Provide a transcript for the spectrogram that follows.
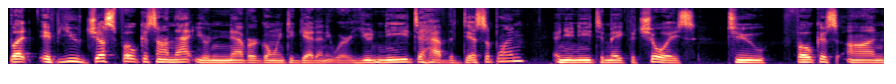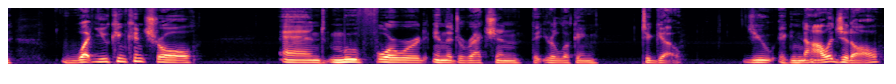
But if you just focus on that, you're never going to get anywhere. You need to have the discipline and you need to make the choice to focus on what you can control and move forward in the direction that you're looking to go. You acknowledge it all,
